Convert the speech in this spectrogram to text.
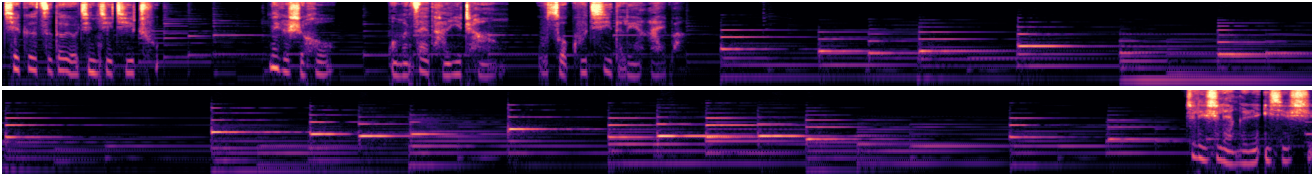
且各自都有经济基础。那个时候，我们再谈一场无所顾忌的恋爱吧。这里是两个人一些事，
